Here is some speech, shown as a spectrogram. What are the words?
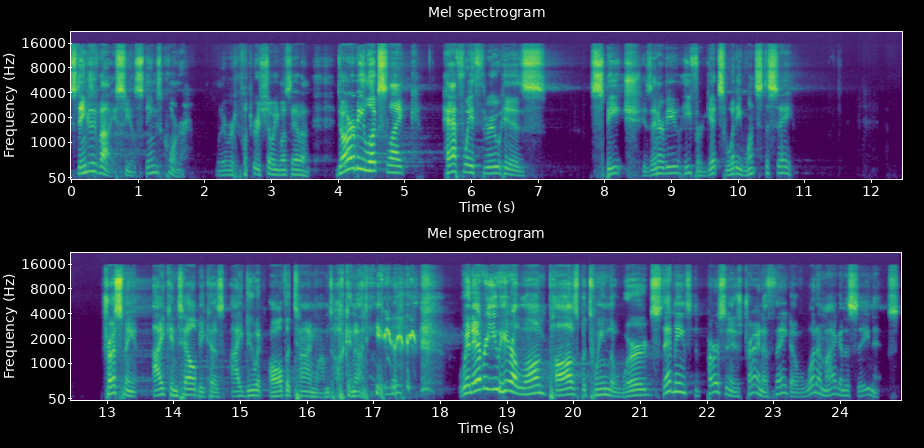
Sting's advice, you know, Sting's corner, whatever whatever show he wants to have on. Darby looks like halfway through his speech, his interview, he forgets what he wants to say. Trust me, I can tell because I do it all the time while I'm talking on here. Whenever you hear a long pause between the words, that means the person is trying to think of what am I going to say next.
